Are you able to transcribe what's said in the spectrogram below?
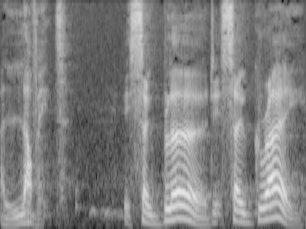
I love it. It's so blurred, it's so grey.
